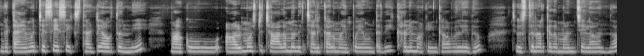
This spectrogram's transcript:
ఇంకా టైం వచ్చేసి సిక్స్ థర్టీ అవుతుంది. మాకు ఆల్మోస్ట్ చాలామందికి చలికాలం అయిపోయి ఉంటుంది కానీ మాకు ఇంకా అవ్వలేదు చూస్తున్నారు కదా మంచు ఎలా ఉందో.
